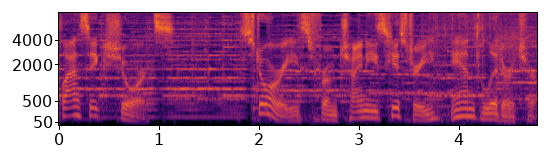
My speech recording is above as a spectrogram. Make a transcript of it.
Classic Shorts Stories from Chinese history and literature.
